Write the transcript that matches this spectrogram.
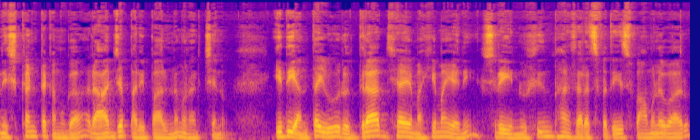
నిష్కంటకముగా రాజ్య పరిపాలనమునర్చెను. ఇది అంతయు రుద్రాధ్యాయ మహిమయని శ్రీ నృసింహ సరస్వతి స్వాముల వారు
